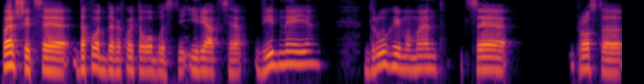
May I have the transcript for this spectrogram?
Перший це доход до якоїсь області і реакція від неї. Другий момент це просто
